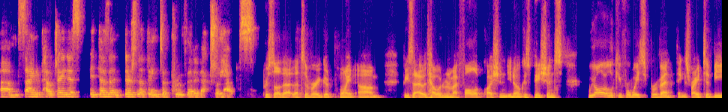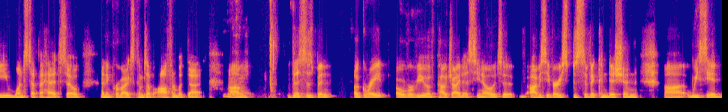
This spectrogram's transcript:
um, sign of pouchitis, it doesn't, there's nothing to prove that it actually helps. Priscilla, that, that's a very good point um, because I, that would have been my follow up question, you know, because patients, we all are looking for ways to prevent things, right? To be one step ahead. So I think probiotics comes up often with that. Um, this has been a great overview of pouchitis. You know, it's a obviously a very specific condition. Uh, we see it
